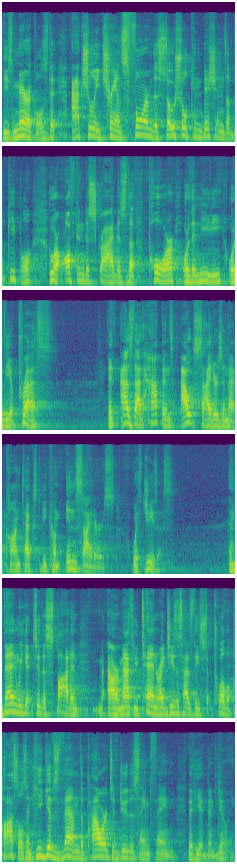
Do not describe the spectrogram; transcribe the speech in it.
these miracles that actually transform the social conditions of the people who are often described as the poor or the needy or the oppressed. And as that happens, outsiders in that context become insiders with Jesus. And then we get to the spot in our Matthew 10, right? Jesus has these 12 apostles, and he gives them the power to do the same thing that he had been doing.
